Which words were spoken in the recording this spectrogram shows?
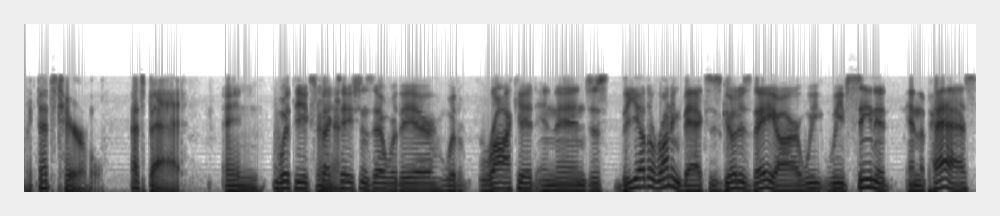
Like that's terrible. That's bad. and with the expectations that were there with Rocket, and then just the other running backs, as good as they are, we we've seen it in the past.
